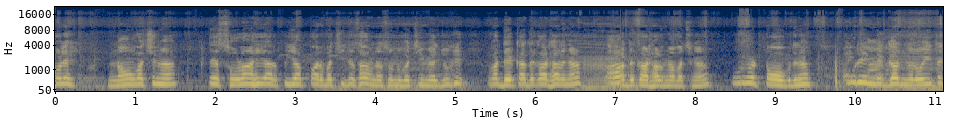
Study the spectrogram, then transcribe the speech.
ਕੋਲੇ 9 ਬੱਚੀਆਂ ਤੇ 16000 ਰੁਪਿਆ ਪਰ ਬੱਚੀ ਦੇ ਹਿਸਾਬ ਨਾਲ ਤੁਹਾਨੂੰ ਬੱਚੀ ਮਿਲ ਜੂਗੀ। ਵੱਡੇ ਕੱਦ ਕਾਠ ਵਾਲੀਆਂ ਆਹ ਕੱਦ ਕਾਠ ਵਾਲੀਆਂ ਬੱਚੀਆਂ ਪੂਰੀਆਂ ਟੌਪ ਦੀਆਂ ਪੂਰੀ ਨਿੱਗਰ ਨਰੋਈ ਤੇ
